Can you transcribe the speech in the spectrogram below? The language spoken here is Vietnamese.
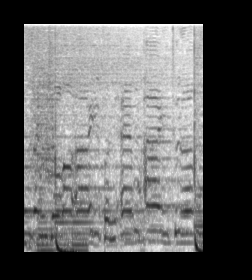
dành cho ai phần em ai thương.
